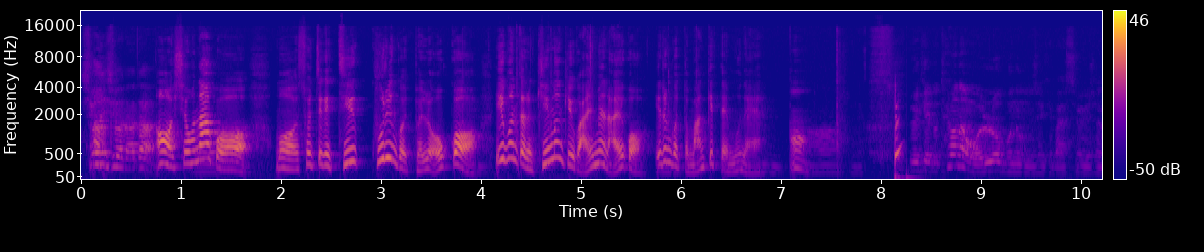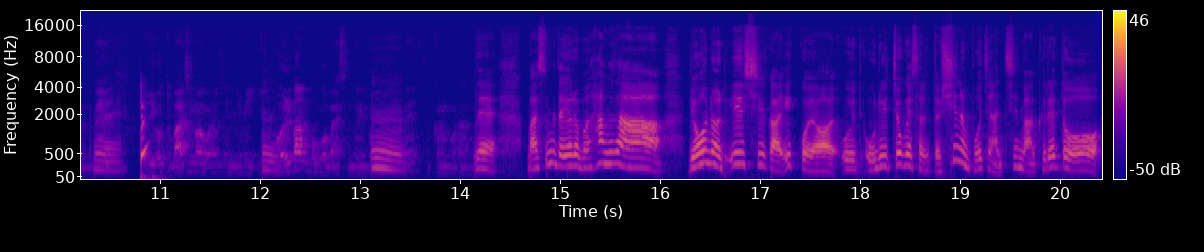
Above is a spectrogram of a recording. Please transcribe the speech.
시원시원하다. 어 시원하고 뭐 솔직히 뒤 구린 것 별로 없고 이분들은 기면 기고 알면 알고 이런 것도 많기 때문에 어. 이렇게 또 태어난 월로 보는 운세 이렇게 말씀해 주셨는데 네. 이것도 마지막으로 선생님이 이 음. 월만 보고 말씀드린 거기 음. 때문에 좀 그런 거라면 네, 맞습니다. 여러분 항상 연월 일시가 있고요. 우- 우리 쪽에서는 또 시는 보지 않지만 그래도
